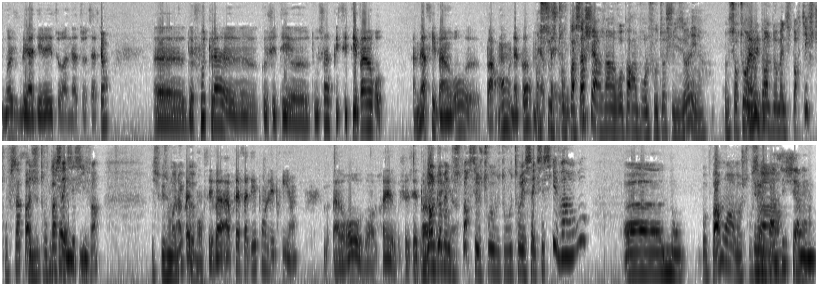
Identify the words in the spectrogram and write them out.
moi, je voulais adhérer sur une association euh, de foot là, euh, que j'étais euh, tout ça, puis c'était 20 euros. Ah, merci, 20 euros euh, par an, d'accord. mais Moi, après- je trouve pas ça cher, 20 euros par an pour le photo, je suis désolé. hein. Surtout Ouais, euh, mais dans bon. le domaine sportif, je trouve ça pas, je trouve pas ça excessif. Hein. Excuse-moi du Après, bon, c'est va- après, ça dépend des prix. Hein. 20 euros, bon, après, je sais pas. Dans le domaine euh, du sport, c'est, je trouve, vous trouvez ça excessif, 20 euros? Euh, non. Oh, pas moi, moi je trouve C'est ça. même pas assez cher, même.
